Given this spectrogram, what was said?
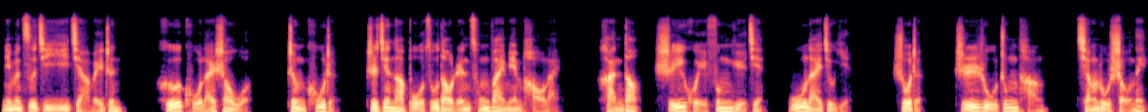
你们自己以假为真，何苦来烧我？”正哭着，只见那跛足道人从外面跑来，喊道：“谁毁风月剑？无来就也！”说着，直入中堂，抢入手内，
